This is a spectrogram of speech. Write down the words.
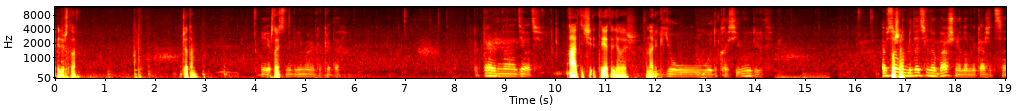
Или что? Чё там? Я Что? просто не понимаю, как это... Как правильно делать. А, ты, ты это делаешь? Фонарик? Йоу, это красиво выглядит. Я бы Слушай. взял наблюдательную башню, но мне кажется...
